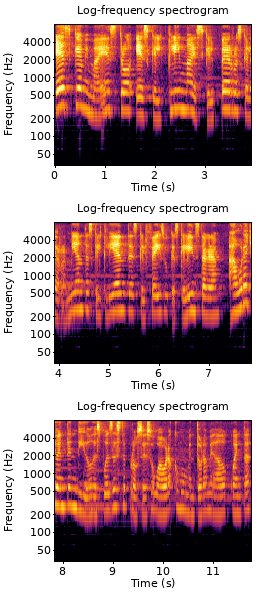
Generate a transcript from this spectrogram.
es que mi maestro, es que el clima, es que el perro, es que la herramienta, es que el cliente, es que el Facebook, es que el Instagram. Ahora yo he entendido, después de este proceso o ahora como mentora me he dado cuenta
